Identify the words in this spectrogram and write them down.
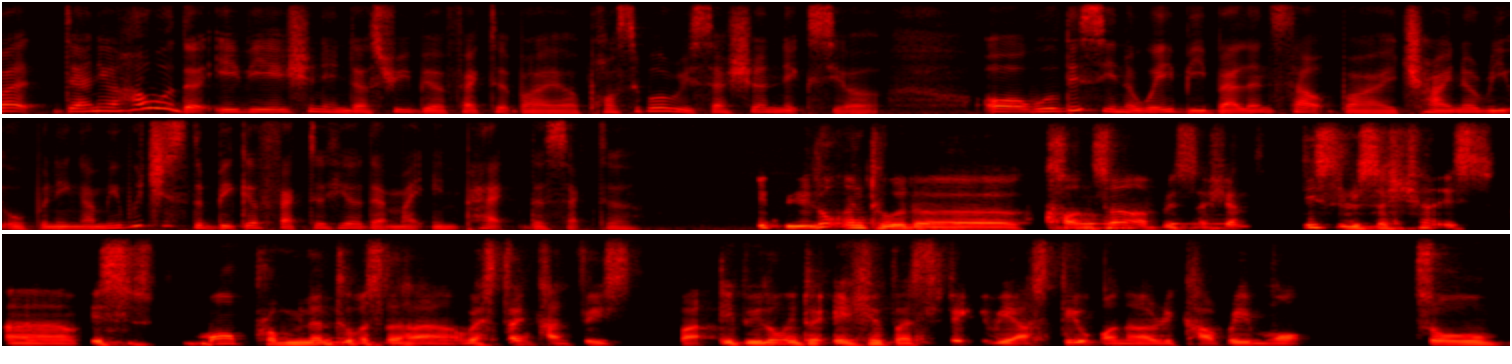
But, Daniel, how will the aviation industry be affected by a possible recession next year? Or will this, in a way, be balanced out by China reopening? I mean, which is the bigger factor here that might impact the sector? If you look into the concern of recession, this recession is uh, is more prominent towards the uh, Western countries. But if you look into Asia Pacific, we are still on a recovery mode. So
